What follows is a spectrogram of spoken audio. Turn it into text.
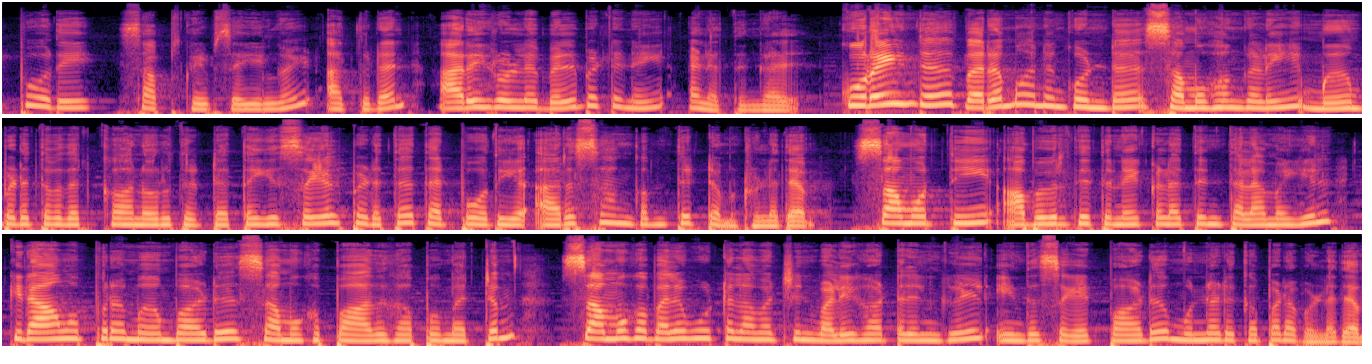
இப்போதே சப்ஸ்கிரைப் செய்யுங்கள். அத்துடன் அருகிலுள்ள பெல் பட்டனை அழுத்துங்கள். குறைந்த வருமானம் கொண்ட சமூகங்களை மேம்படுத்துவதற்கான ஒரு திட்டத்தை செயல்படுத்த தற்போதைய அரசாங்கம் திட்டமிட்டுள்ளது. சமுர்த்தி அபிவிருத்தி திணைக்களத்தின் தலைமையில் கிராமப்புற மேம்பாடு சமூக பாதுகாப்பு மற்றும் சமூக வலுவூட்டல் அமைச்சின் வழிகாட்டலின் கீழ் இந்த செயற்பாடு முன்னெடுக்கப்பட உள்ளது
